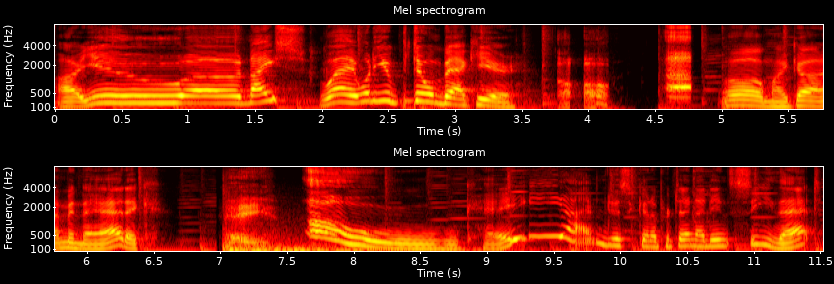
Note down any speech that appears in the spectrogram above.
Are you, uh, nice? Wait, what are you doing back here? Uh-oh. Oh my god, I'm in the attic. Hey. Oh, okay. I'm just gonna pretend I didn't see that.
